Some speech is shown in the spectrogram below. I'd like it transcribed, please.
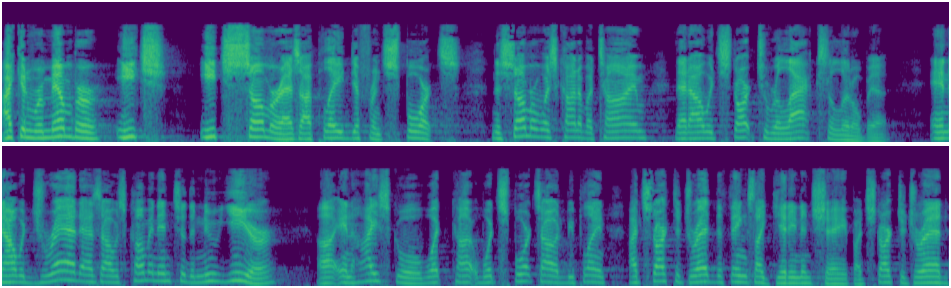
I can remember each, each summer as I played different sports. The summer was kind of a time that I would start to relax a little bit. And I would dread as I was coming into the new year uh, in high school what, kind, what sports I would be playing. I'd start to dread the things like getting in shape. I'd start to dread.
